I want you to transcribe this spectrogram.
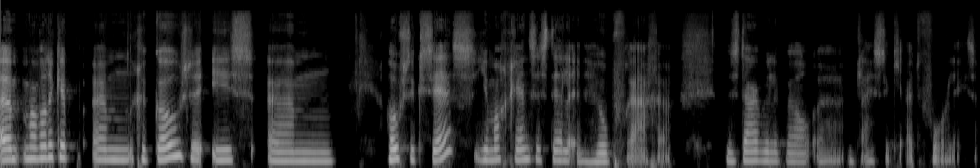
Um, maar wat ik heb um, gekozen is hoofdstuk 6. Je mag grenzen stellen en hulp vragen. Dus daar wil ik wel uh, een klein stukje uit voorlezen.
